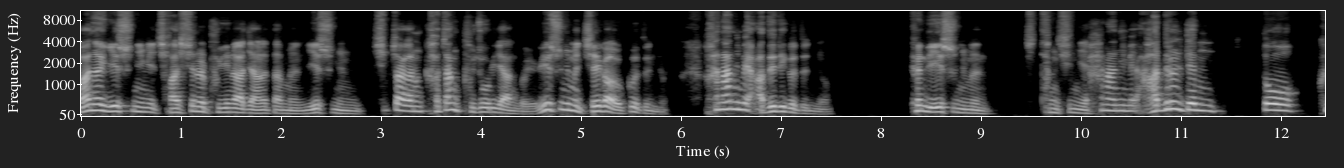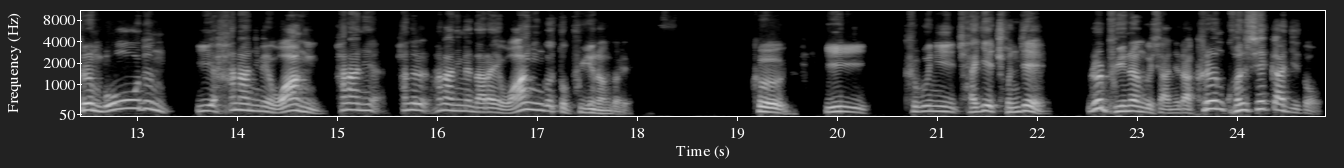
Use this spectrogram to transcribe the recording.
만약 예수님이 자신을 부인하지 않았다면 예수님 십자가는 가장 부조리한 거예요. 예수님은 죄가 없거든요. 하나님의 아들이거든요. 그런데 예수님은 당신이 하나님의 아들됨 또 그런 모든 이 하나님의 왕, 하나님 하늘 하나님의 나라의 왕인 것도 부인한 거예요. 그 이 그분이 자기의 존재를 부인한 것이 아니라 그런 권세까지도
